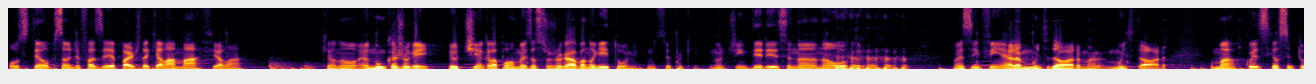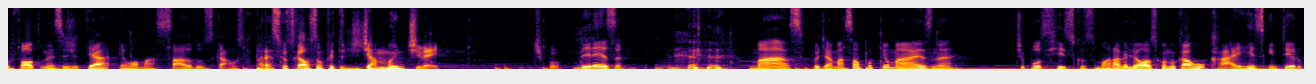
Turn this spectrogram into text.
Ou você tem a opção de fazer parte daquela máfia lá. Que eu não. Eu nunca joguei. Eu tinha aquela porra, mas eu só jogava no Gay Tony. Não sei porquê. Não tinha interesse na, na outra. mas enfim, era muito da hora, mano. Muito da hora. Uma coisa que eu sinto falta nesse GTA é o amassado dos carros. Que parece que os carros são feitos de diamante, velho. Tipo, beleza. mas podia amassar um pouquinho mais, né? Tipo, os riscos maravilhosos. Quando o carro cai, risco inteiro.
